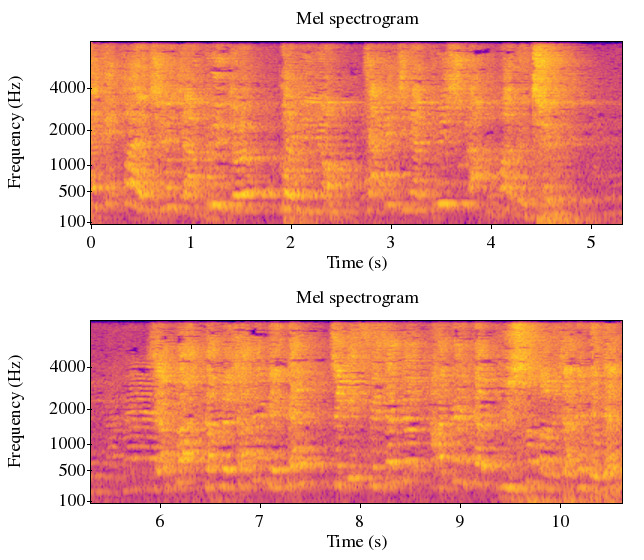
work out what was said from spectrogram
c'est que toi et Dieu, tu n'as plus de communion. C'est-à-dire que tu n'es plus sous la pouvoir de Dieu. C'est pas dans le jardin d'Éden, ce qui faisait que Adam était puissant dans le jardin d'Éden,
